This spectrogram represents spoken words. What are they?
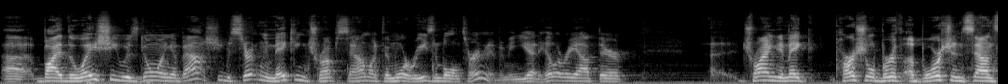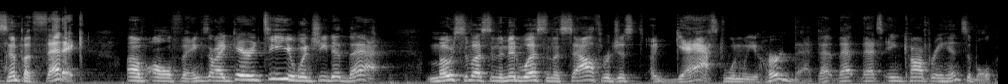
Uh, by the way she was going about, she was certainly making Trump sound like the more reasonable alternative. I mean, you had Hillary out there trying to make partial birth abortion sound sympathetic of all things. And I guarantee you, when she did that, most of us in the Midwest and the South were just aghast when we heard that. That that that's incomprehensible.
